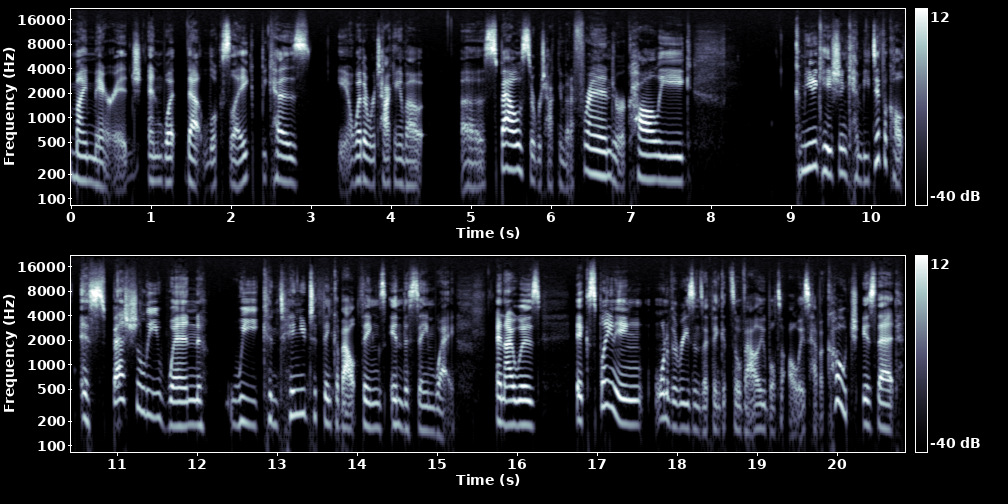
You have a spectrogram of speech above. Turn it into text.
my marriage and what that looks like because you know, whether we're talking about a spouse or we're talking about a friend or a colleague, communication can be difficult, especially when we continue to think about things in the same way. And I was explaining one of the reasons I think it's so valuable to always have a coach is that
